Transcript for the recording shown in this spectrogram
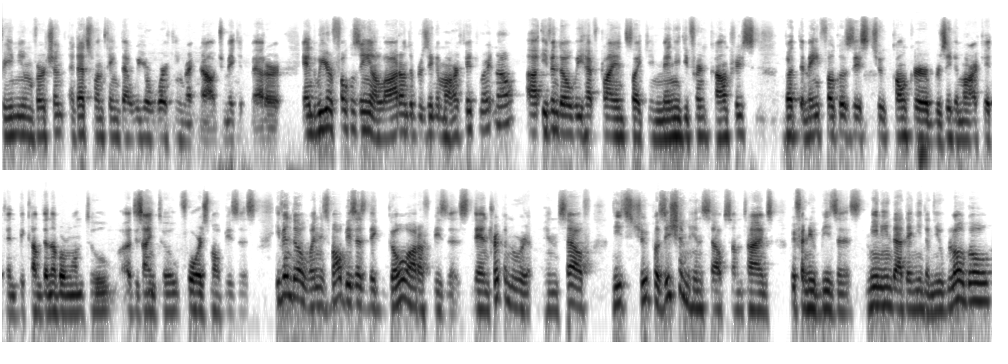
freemium version, and that's one thing that we are working right now to make it better. And we are focusing a lot on the Brazilian market right now, uh, even though we have clients like in many different countries but the main focus is to conquer Brazilian market and become the number one tool, uh, design tool for small business. Even though when small business they go out of business, the entrepreneur himself needs to position himself sometimes with a new business, meaning that they need a new logo,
